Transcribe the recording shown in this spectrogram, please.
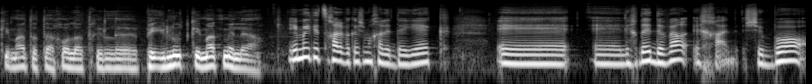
כמעט אתה יכול להתחיל אה, פעילות כמעט מלאה. אם הייתי צריכה לבקש ממך לדייק אה, אה, לכדי דבר אחד, שבו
